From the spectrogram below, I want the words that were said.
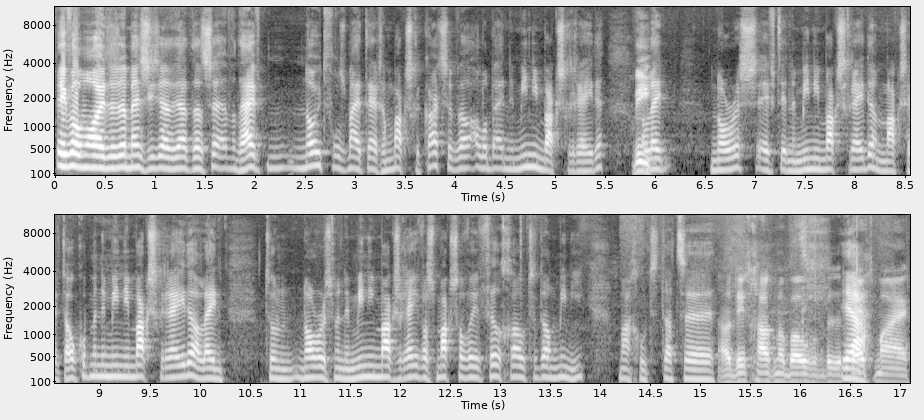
ik wel mooi dat er mensen die zeggen, ja, dat is, eh, want hij heeft nooit volgens mij tegen Max gekart. Ze hebben wel allebei in de minimax gereden. Wie? Alleen Norris heeft in de minimax gereden. Max heeft ook op met de minimax gereden. Alleen toen Norris met de minimax reed, was Max alweer veel groter dan mini. Maar goed, dat, eh, Nou, dit gaat me boven de Ja. pet, maar...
